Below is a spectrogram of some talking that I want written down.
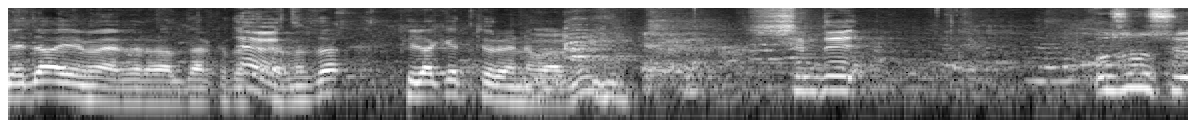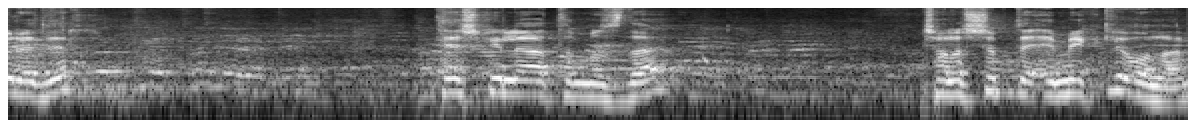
veda yemeği herhalde arkadaşlarınıza. Plaket töreni var mı? Şimdi uzun süredir teşkilatımızda çalışıp da emekli olan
